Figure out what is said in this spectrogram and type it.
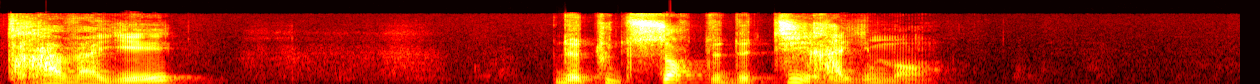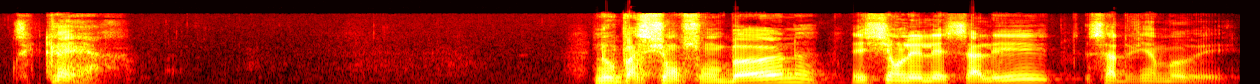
travaillés de toutes sortes de tiraillements. C'est clair. Nos passions sont bonnes, et si on les laisse aller, ça devient mauvais.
